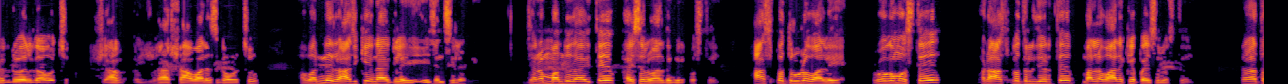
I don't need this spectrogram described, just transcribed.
మెగ్డోవెల్ కావచ్చు షా షావాలెస్ కావచ్చు అవన్నీ రాజకీయ నాయకుల ఏజెన్సీలన్నీ. జనం మందు తాగితే పైసలు వాళ్ళ దగ్గరికి వస్తాయి. ఆసుపత్రి కూడా వాళ్ళే. రోగం వస్తే వాడు ఆసుపత్రులు చేరితే మళ్ళీ వాళ్ళకే పైసలు వస్తాయి. తర్వాత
